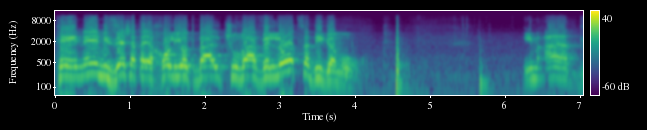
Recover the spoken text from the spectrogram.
תהנה מזה שאתה יכול להיות בעל תשובה ולא צדיק גמור. אם עד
